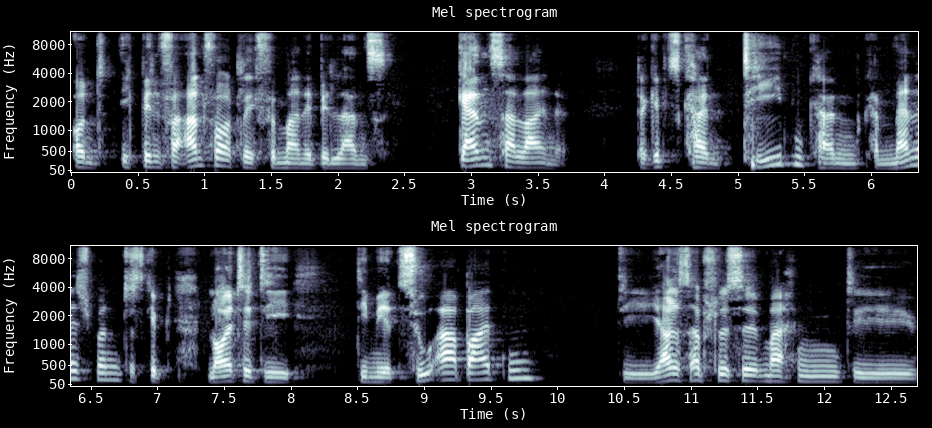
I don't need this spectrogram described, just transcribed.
Und ich bin verantwortlich für meine Bilanz ganz alleine. Da gibt es kein Team, kein, kein Management. Es gibt Leute, die, die mir zuarbeiten, die Jahresabschlüsse machen, die,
